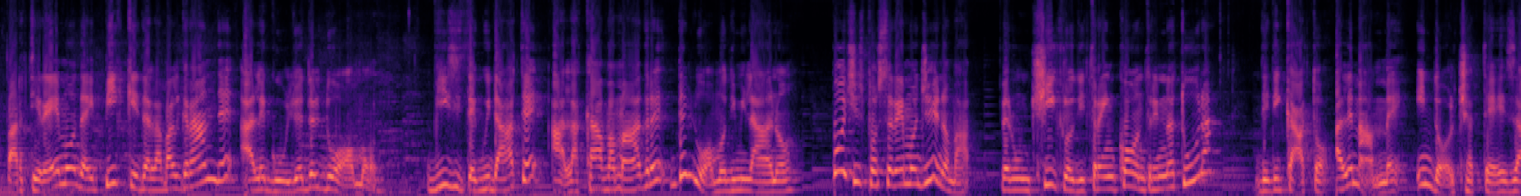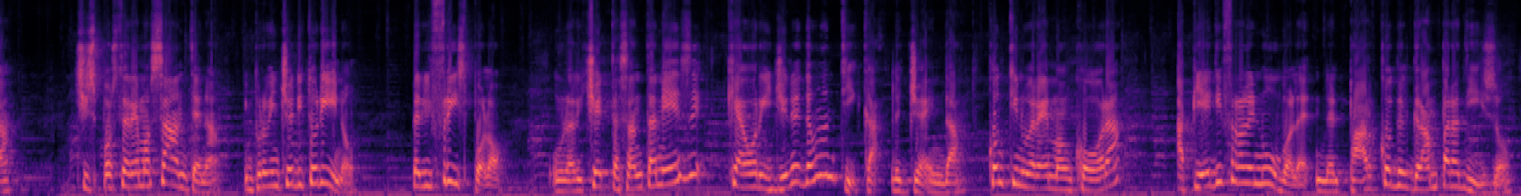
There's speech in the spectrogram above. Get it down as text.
Partiremo dai picchi della Val Grande alle guglie del Duomo. Visite guidate alla cava madre dell'Uomo di Milano. Poi ci sposteremo a Genova per un ciclo di tre incontri in natura dedicato alle mamme in dolce attesa. Ci sposteremo a Santena, in provincia di Torino, per il frispolo, una ricetta santanese che ha origine da un'antica leggenda. Continueremo ancora a piedi fra le nuvole nel parco del Gran Paradiso.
